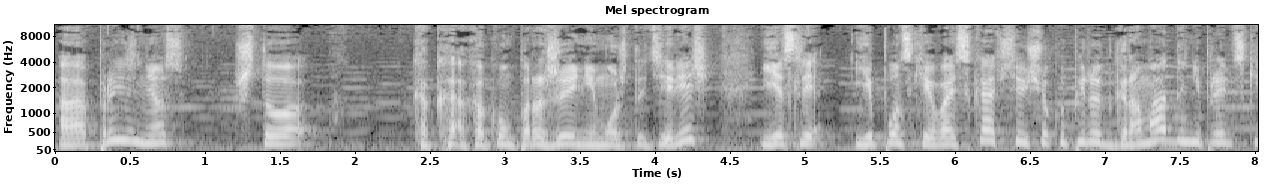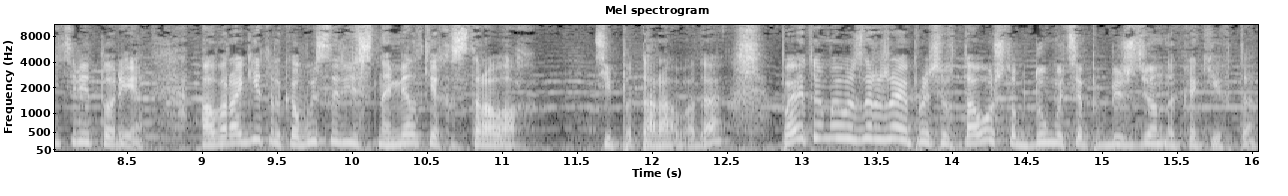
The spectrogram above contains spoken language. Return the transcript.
э, произнес, что как, о каком поражении может идти речь, если японские войска все еще оккупируют громадные неприятельские территории, а враги только высадились на мелких островах типа Тарава, да? Поэтому я возражаю против того, чтобы думать о побежденных каких-то.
